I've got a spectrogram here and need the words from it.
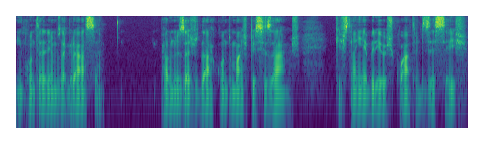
e encontraremos a graça para nos ajudar quanto mais precisarmos, que está em Hebreus 4:16.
